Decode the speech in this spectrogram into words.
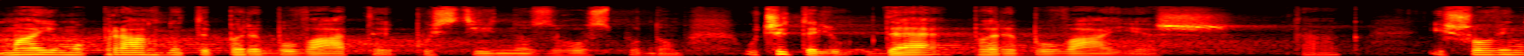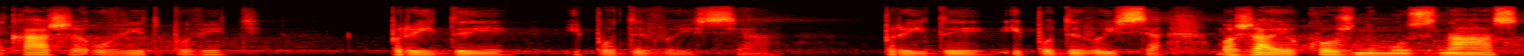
маємо прагнути перебувати постійно з Господом. Учителю, де перебуваєш? Так? І що він каже у відповідь? Прийди і подивися. Прийди і подивися. Бажаю кожному з нас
